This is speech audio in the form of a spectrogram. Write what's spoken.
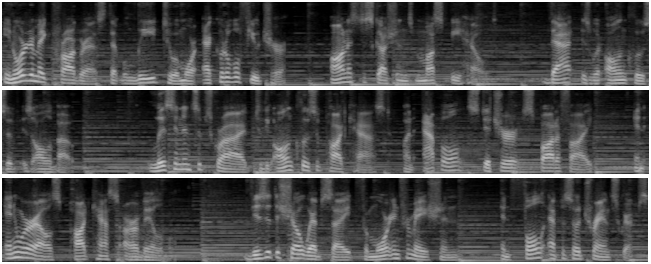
In order to make progress that will lead to a more equitable future, honest discussions must be held. That is what All Inclusive is all about. Listen and subscribe to the All Inclusive podcast on Apple, Stitcher, Spotify, and anywhere else podcasts are available. Visit the show website for more information and full episode transcripts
